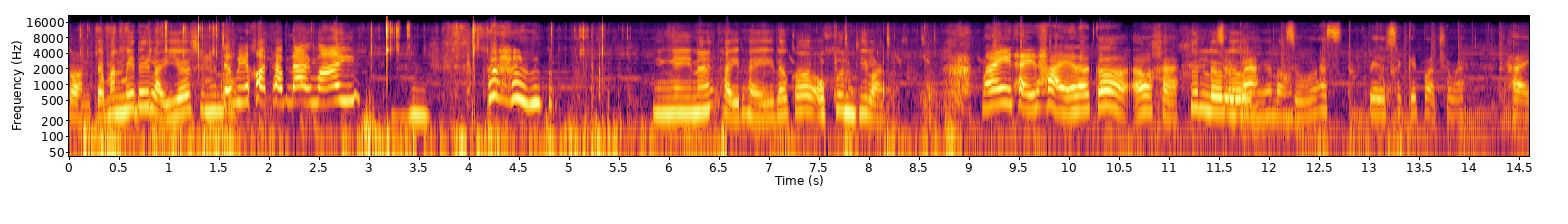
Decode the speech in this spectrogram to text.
ก่อน แต่มันไม่ได้ไหลเยอะใช่ไหมจะลูกมีคนทำได้ไหมยังไงนะ ไถไถแล้วก็เอาขึ้นทีหลัง ไม่ถ่ายถ่ายแล้วก็เอาขาขึ้นเร็วๆอย่างเงี้ยเหรอ สมมติว่าเป็นสเก็ตบอร์ดใช่ไหมถ่าย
